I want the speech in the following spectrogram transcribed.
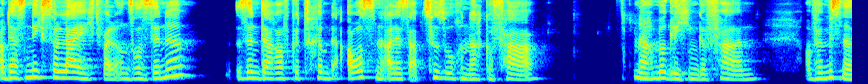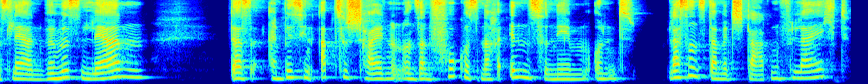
Und das ist nicht so leicht, weil unsere Sinne sind darauf getrimmt, außen alles abzusuchen nach Gefahr, nach möglichen Gefahren. Und wir müssen das lernen. Wir müssen lernen, das ein bisschen abzuschalten und unseren Fokus nach innen zu nehmen. Und lass uns damit starten vielleicht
